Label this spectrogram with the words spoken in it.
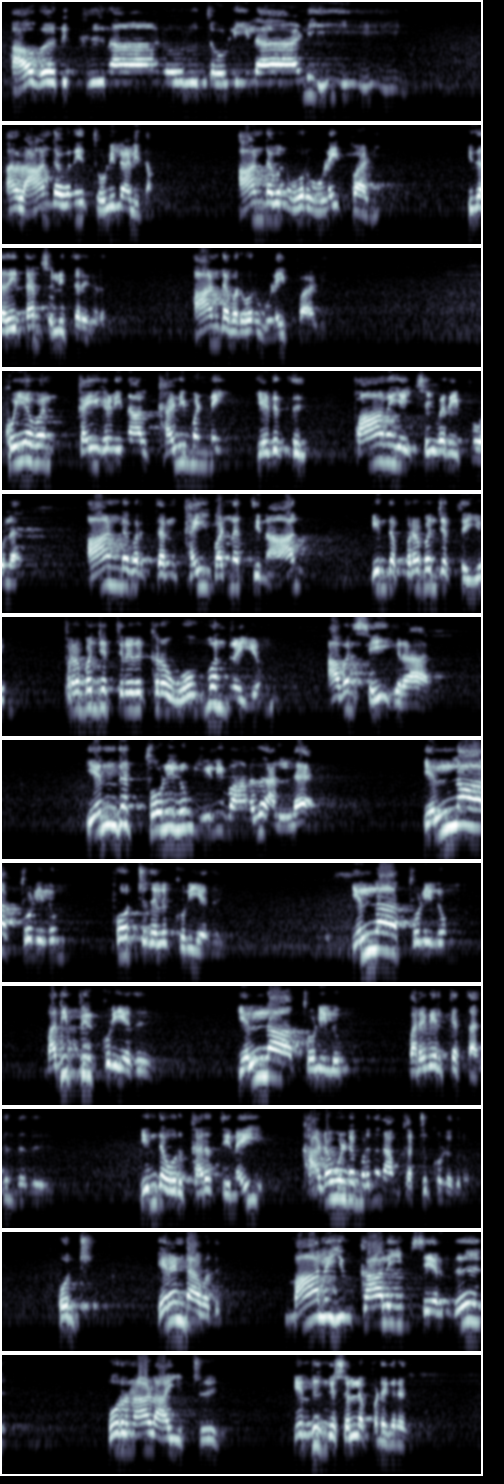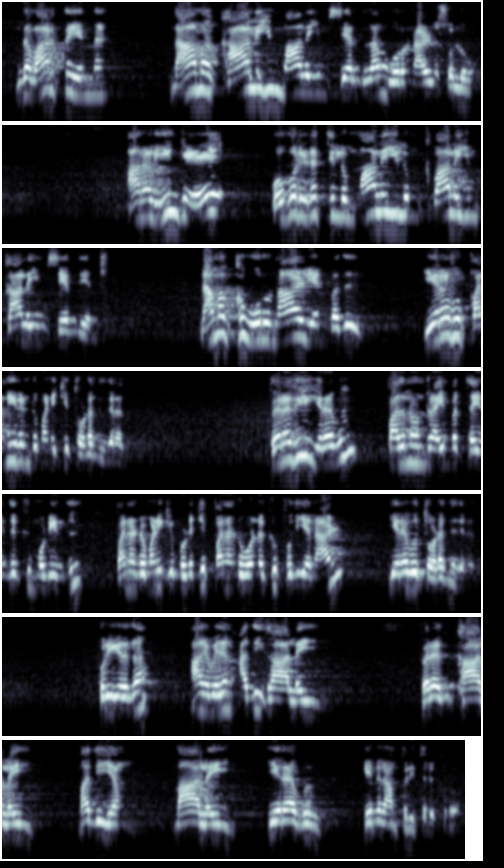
அவனுக்கு நான் ஒரு தொழிலாளி. ஆனால் ஆண்டவனே தொழிலாளி தான் ஆண்டவன் ஒரு உழைப்பாளி. இது அதைத்தான் சொல்லித் தருகிறது. ஆண்டவர் ஒரு உழைப்பாளி. குயவன் கைகளினால் களிமண்ணை எடுத்து பானையை செய்வதைப் போல ஆண்டவர் தன் கை வண்ணத்தினால் இந்த பிரபஞ்சத்தையும் பிரபஞ்சத்தில் இருக்கிற ஒவ்வொன்றையும் அவர் செய்கிறார். எந்த தொழிலும் இழிவானது அல்ல. எல்லா தொழிலும் போற்றுதலுக்குரியது. எல்லா தொழிலும் மதிப்பிற்குரியது. எல்லா தொழிலும் வரவேற்க தகுந்தது இந்த ஒரு கருத்தினை கடவுளிடமிருந்து நாம் கற்றுக்கொள்கிறோம் ஒன்று. இரண்டாவது மாலையும் காலையும் சேர்ந்து ஒரு நாள் ஆயிற்று என்று இங்கு சொல்லப்படுகிறது. இந்த வார்த்தை என்ன? நாம காலையும் மாலையும் சேர்ந்துதான் ஒரு நாள்னு சொல்லுவோம். ஆனால் இங்கே ஒவ்வொரு இடத்திலும் மாலையிலும் மாலையும் காலையும் சேர்ந்து என்று. நமக்கு ஒரு நாள் என்பது இரவு பன்னிரண்டு மணிக்கு தொடங்குகிறது. பிறகு இரவு பதினொன்று ஐம்பத்தைந்துக்கு முடிந்து பன்னெண்டு மணிக்கு முடிஞ்சு பன்னெண்டு ஒன்றுக்கு புதிய நாள் இரவு தொடங்குகிறது. புரிகிறதா? ஆகவேதான் அதிகாலை. பிறகு காலை மதியம் மாலை இரவு என்று நாம் பிரித்திருக்கிறோம்.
